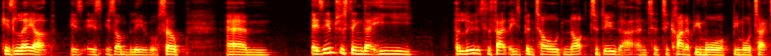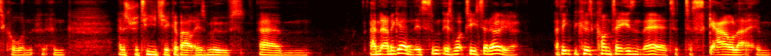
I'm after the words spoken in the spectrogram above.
his layup is, is, is unbelievable. So um, it's interesting that he alluded to the fact that he's been told not to do that and to, to kind of be more be more tactical and, and and strategic about his moves. Um, and and again, it's is what T said earlier. I think because Conte isn't there to, to scowl at him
